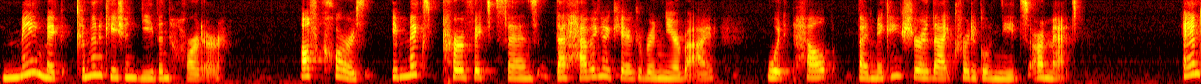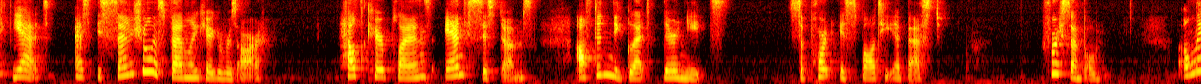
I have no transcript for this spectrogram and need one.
may make communication even harder. Of course, it makes perfect sense that having a caregiver nearby would help by making sure that critical needs are met. And yet, as essential as family caregivers are, healthcare plans and systems often neglect their needs. Support is spotty at best. For example, only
